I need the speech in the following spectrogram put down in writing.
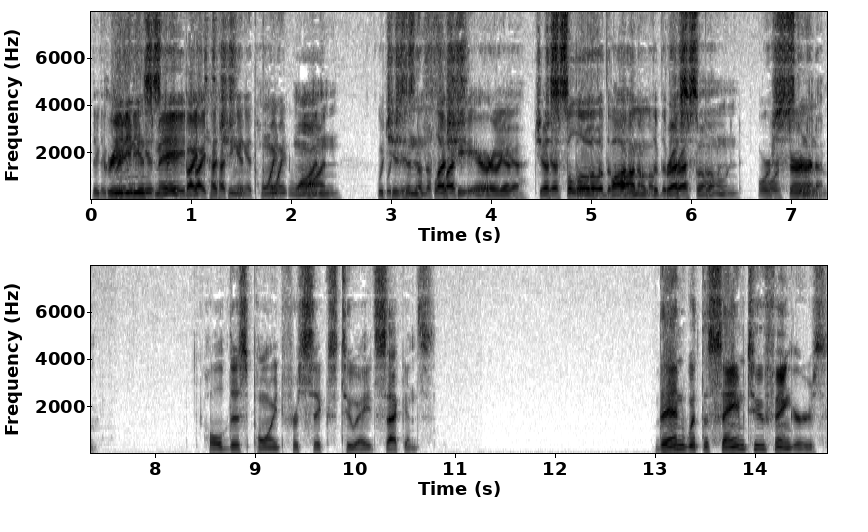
The greeting is made by touching at point 1, which is in the fleshy area just below the bottom of the breastbone or sternum. Hold this point for 6 to 8 seconds. Then, with the same two fingers,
